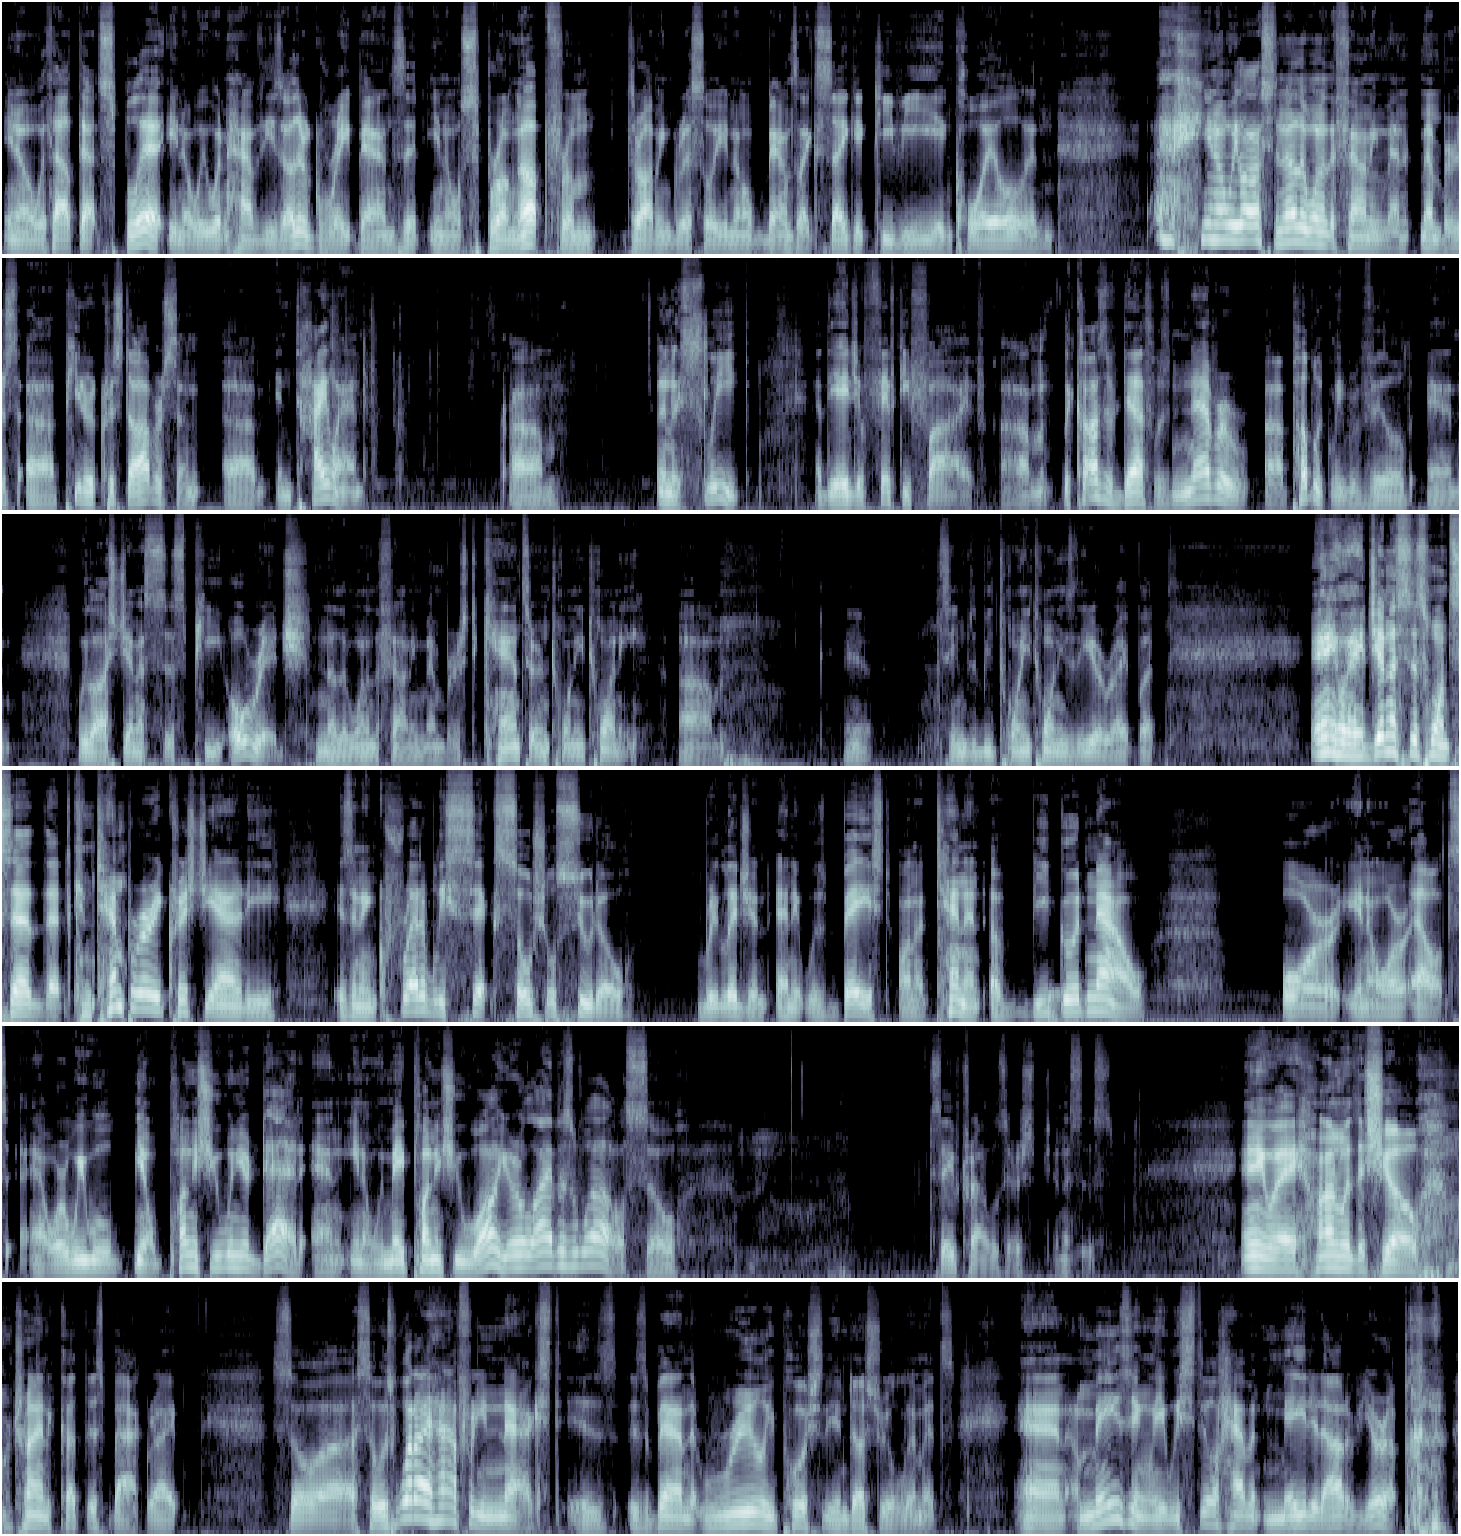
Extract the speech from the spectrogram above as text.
you know without that split, you know we wouldn't have these other great bands that you know sprung up from Throbbing Gristle. You know bands like Psychic TV and Coil, and uh, you know we lost another one of the founding members, uh, Peter Christopherson, uh, in Thailand, um, in his sleep at the age of 55. Um, the cause of death was never uh, publicly revealed, and we lost Genesis P-Orridge, another one of the founding members, to cancer in 2020. Um, yeah, seems to be 2020 is the year, right? But anyway, Genesis once said that contemporary Christianity is an incredibly sick social pseudo religion, and it was based on a tenet of be good now or you know or else or we will you know punish you when you're dead and you know we may punish you while you're alive as well so safe travels there's genesis anyway on with the show we're trying to cut this back right so uh, so is what i have for you next is is a band that really pushed the industrial limits and amazingly we still haven't made it out of europe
